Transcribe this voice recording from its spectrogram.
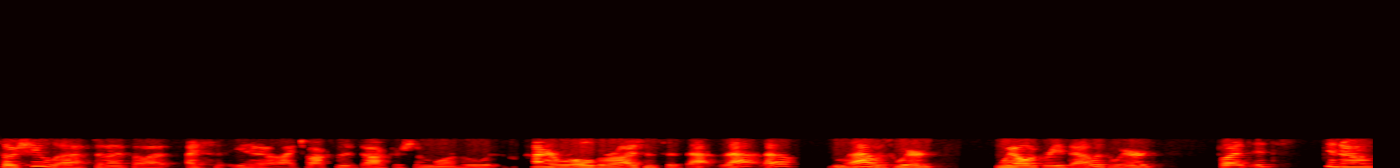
So she left, and I thought, I, you know, I talked to the doctor some more, who kind of rolled her eyes and said, that, that, that, that was weird we all agreed that was weird, but it's you know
